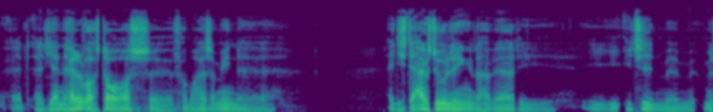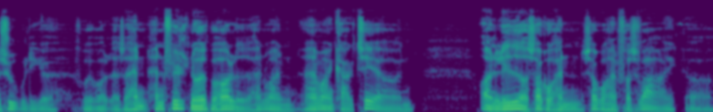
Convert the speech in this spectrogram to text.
at, at Jan Halvor står også øh, for mig som en af, af de stærkeste udlændinge, der har været i, i, i tiden med, med, med Superliga-fodbold. Altså han, han fyldte noget på holdet, og han var en, han var en karakter og en, og en leder, og så kunne han, så kunne han forsvare, ikke? Og,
